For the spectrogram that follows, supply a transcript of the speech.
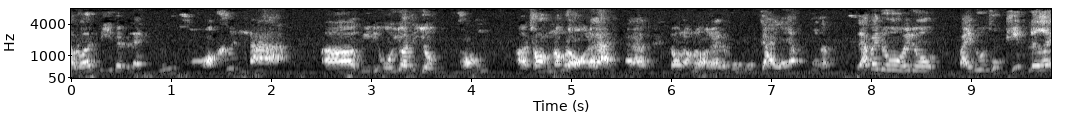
900ปีไม่เป็นไรกูขอขึ้นหน้าอ่าวิดีโอยอดนิยมของอ่าช่องน้องหล่อแล้วกันนะครับช่องน้องหล่อแล้วกูภูมิใจแล้วนะครับแล้วไปดูไปดูไปดูทุกคลิปเลย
